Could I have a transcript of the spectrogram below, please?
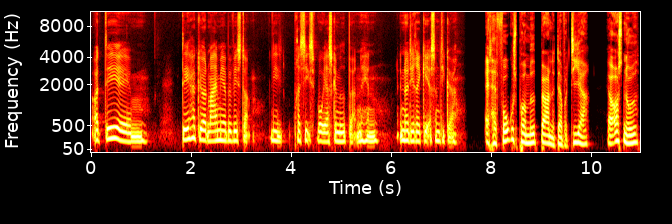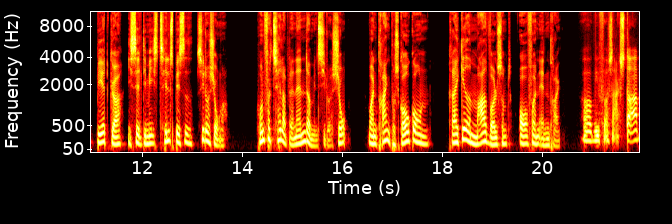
og det, øh, det har gjort mig mere bevidst om, lige præcis hvor jeg skal møde børnene henne, når de reagerer, som de gør. At have fokus på at møde børnene der, hvor de er, er også noget, Berit gør i selv de mest tilspidsede situationer. Hun fortæller blandt andet om en situation, hvor en dreng på skovgården reagerede meget voldsomt over for en anden dreng. Og vi får sagt stop,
